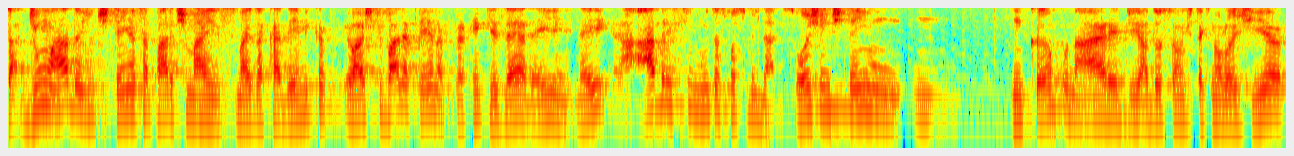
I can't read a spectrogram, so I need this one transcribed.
Tá, de um lado a gente tem essa parte mais, mais acadêmica, eu acho que vale a pena para quem quiser, daí, daí abre-se muitas possibilidades. Hoje a gente tem um, um um campo na área de adoção de tecnologia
